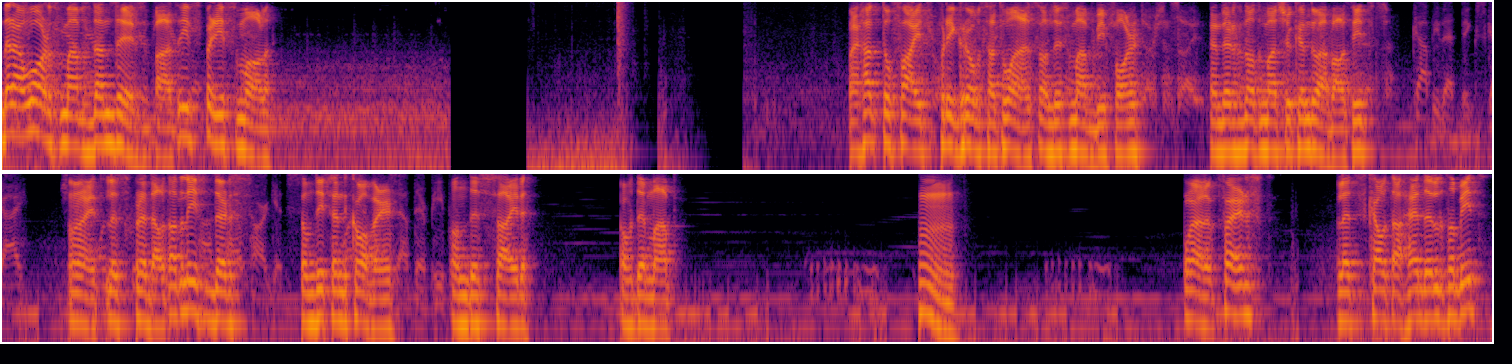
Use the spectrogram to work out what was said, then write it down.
There are worse maps than this, but it's pretty small. I had to fight three groups at once on this map before, and there's not much you can do about it. Alright, let's spread out. At least there's some decent cover on this side of the map. Hmm. Well, first, let's scout ahead a little bit.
